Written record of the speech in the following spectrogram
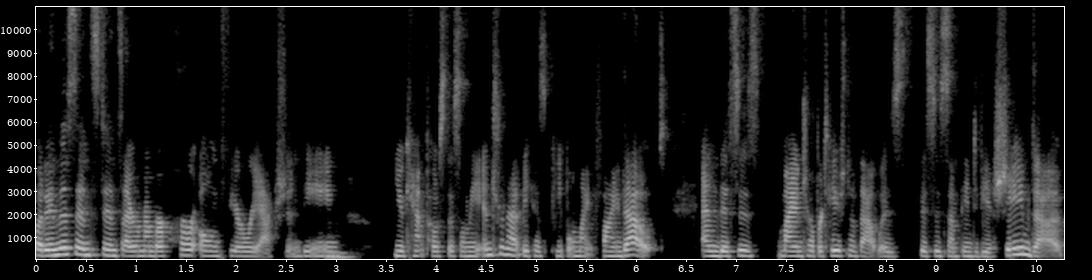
But in this instance, I remember her own fear reaction being, mm. you can't post this on the internet because people might find out and this is my interpretation of that was this is something to be ashamed of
